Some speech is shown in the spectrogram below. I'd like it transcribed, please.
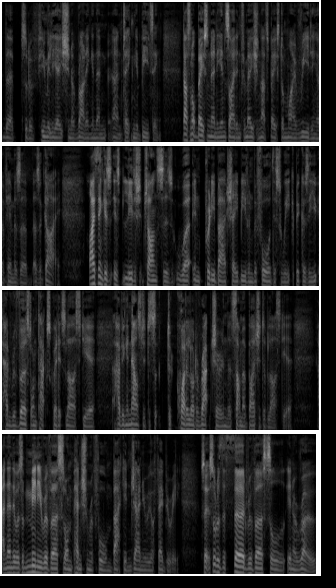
the sort of humiliation of running and then and taking a beating. That's not based on any inside information. That's based on my reading of him as a as a guy. I think his, his leadership chances were in pretty bad shape even before this week because he had reversed on tax credits last year, having announced it to, to quite a lot of rapture in the summer budget of last year. And then there was a mini reversal on pension reform back in January or February. So it's sort of the third reversal in a row,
